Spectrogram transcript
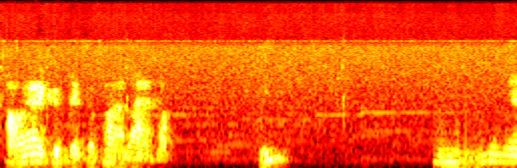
เอาง่ายคือเปลี่ยนเสื้อผ้าได้ครับอืมนี่ไง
